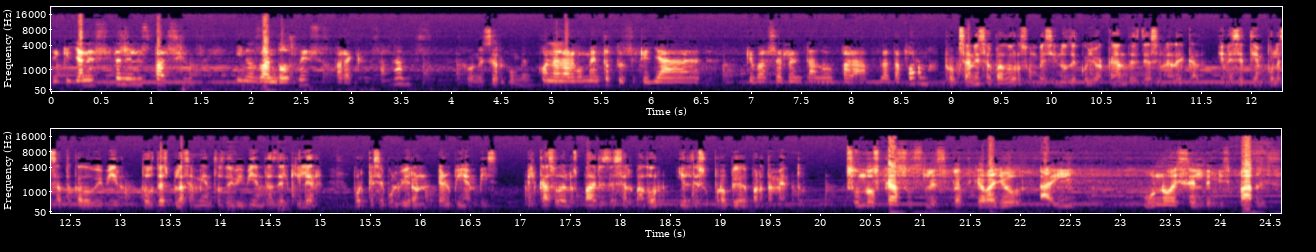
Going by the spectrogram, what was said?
de que ya necesitan el espacio y nos dan dos meses para que salgamos. Con ese argumento. Con el argumento pues de que ya que va a ser rentado para plataforma. Roxana y Salvador son vecinos de Coyoacán desde hace una década. En ese tiempo les ha tocado vivir dos desplazamientos de viviendas de alquiler porque se volvieron Airbnbs. El caso de los padres de Salvador y el de su propio departamento. Son dos casos, les platicaba yo ahí. Uno es el de mis padres.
